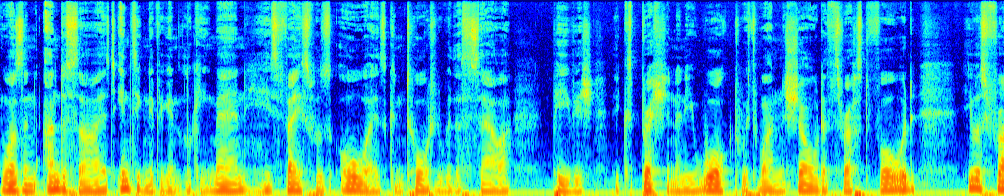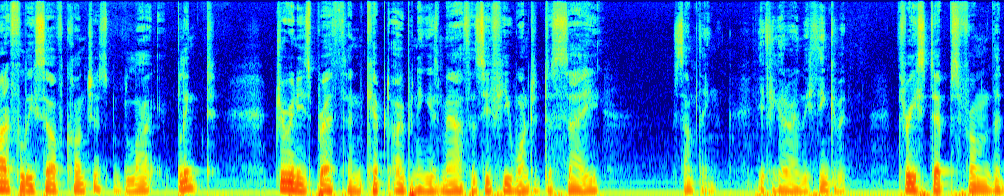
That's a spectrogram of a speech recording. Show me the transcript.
was an undersized, insignificant-looking man. His face was always contorted with a sour, peevish expression, and he walked with one shoulder thrust forward. He was frightfully self-conscious, bl- blinked, drew in his breath, and kept opening his mouth as if he wanted to say something, if he could only think of it. Three steps from the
